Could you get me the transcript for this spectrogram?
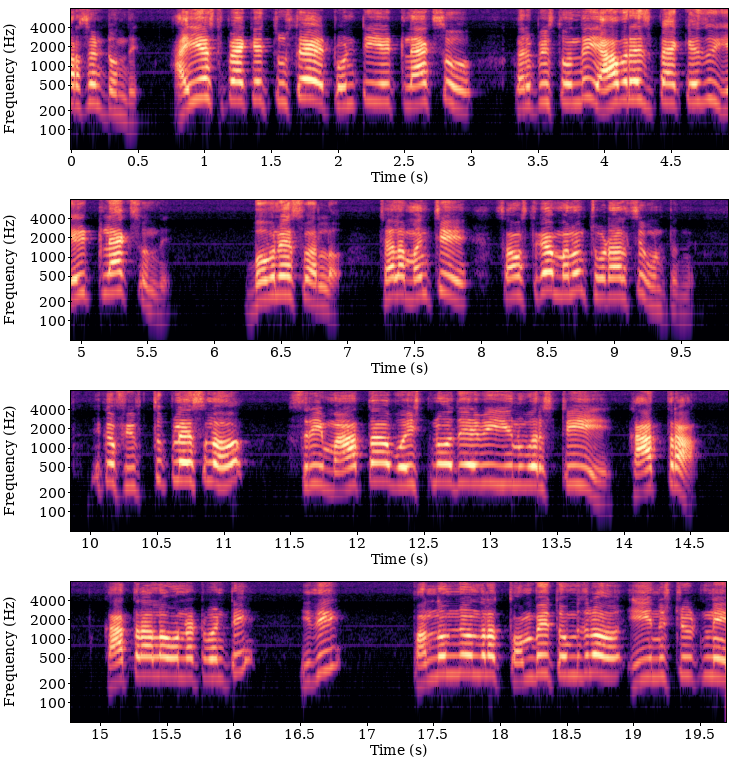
పర్సెంట్ ఉంది. హైయెస్ట్ ప్యాకేజ్ చూస్తే ట్వంటీ ఎయిట్ ల్యాక్స్ కనిపిస్తుంది. యావరేజ్ ప్యాకేజ్ ఎయిట్ ల్యాక్స్ ఉంది భువనేశ్వర్లో. చాలా మంచి సంస్థగా మనం చూడాల్సి ఉంటుంది. ఇక ఫిఫ్త్ ప్లేస్లో శ్రీ మాతా వైష్ణోదేవి యూనివర్సిటీ కాత్రా. కాత్రాలో ఉన్నటువంటి ఇది పంతొమ్మిది వందల తొంభై తొమ్మిదిలో ఈ ఇన్స్టిట్యూట్ని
